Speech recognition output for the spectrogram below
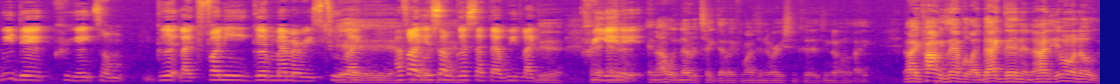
we did create some good, like funny, good memories too. yeah, like yeah, yeah. I feel like it's some good stuff that we've like created. and, and, I would never take that away from our generation because you know, like, like prime example, like back then the '90s, they won't know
